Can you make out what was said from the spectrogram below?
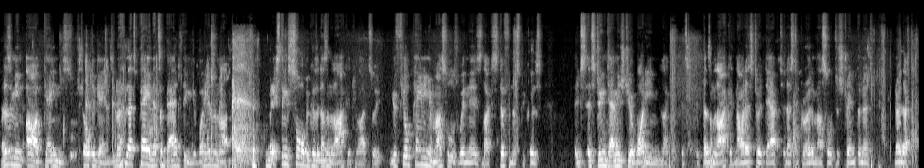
That doesn't mean ah oh, gains, shoulder gains. You know that's pain. That's a bad thing. Your body doesn't like it. it makes things sore because it doesn't like it, right? So you feel pain in your muscles when there's like stiffness because it's it's doing damage to your body and like it doesn't like it. Now it has to adapt. It has to grow the muscle to strengthen it. You know that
